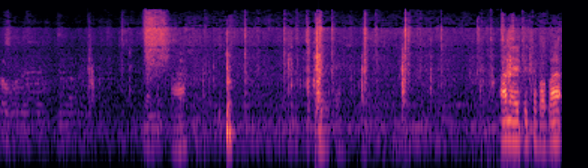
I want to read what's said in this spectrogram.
Carburetor. Ah. Balik ka. Ano, ipit sa baba?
